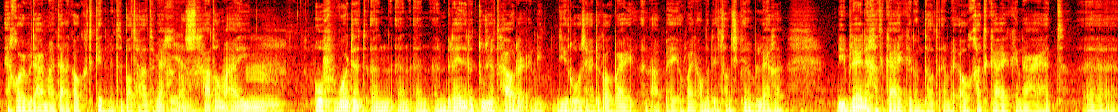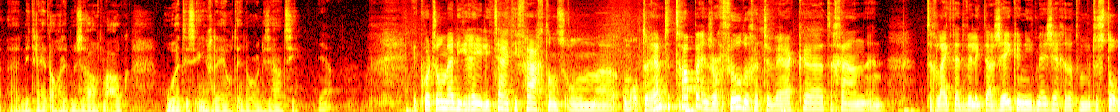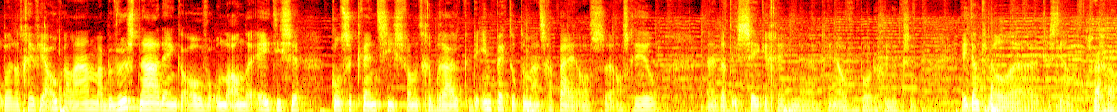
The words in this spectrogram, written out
En gooien we daar maar uiteindelijk ook het kind met het badwater weg als het gaat om AI? Mm. Of wordt het een, een, een, bredere toezichthouder, en die, die rol zou je natuurlijk ook bij een AP of bij een andere instantie kunnen beleggen, die breder gaat kijken dan dat en ook gaat kijken naar het, uh, niet alleen het algoritme zelf, maar ook hoe het is ingeregeld in de organisatie. Ja. Kortom, die realiteit die vraagt ons om, uh, om op de rem te trappen en zorgvuldiger te werk te gaan. En tegelijkertijd wil ik daar zeker niet mee zeggen dat we moeten stoppen, dat geef jij ook al aan, maar bewust nadenken over onder andere ethische consequenties van het gebruik, de impact op de maatschappij als, uh, als geheel. Uh, dat is zeker geen, uh, geen overbodige luxe. Hey, dankjewel Christian. Graag gedaan.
